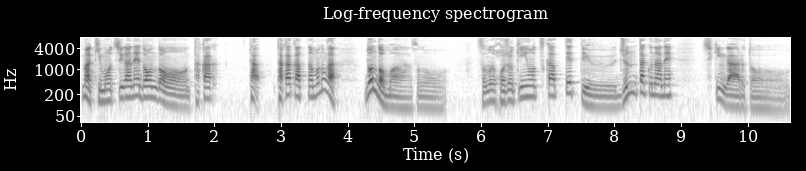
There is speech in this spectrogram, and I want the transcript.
まあ気持ちがね、どんどん高、た高かったものが、どんどんまあ、その、その補助金を使ってっていう潤沢なね、資金があると、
